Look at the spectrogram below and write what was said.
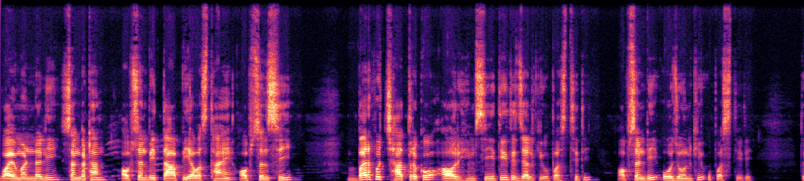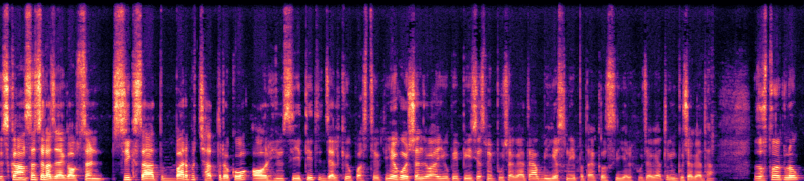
वायुमंडलीय संगठन, ऑप्शन बी तापी अवस्थाएँ, ऑप्शन सी बर्फ़ छात्रकों और हिमशीतित जल की उपस्थिति, ऑप्शन डी, ओजोन की उपस्थिति। तो इसका आंसर चला जाएगा ऑप्शन सी के साथ, बर्फ़ छात्रकों और हिमशीतित जल की उपस्थिति। ये क्वेश्चन जो है यूपी पीसीएस में पूछा गया था। अब यस नहीं पता कि सी पूछा गया तो पूछा गया था? तो दोस्तों, एक लोग,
